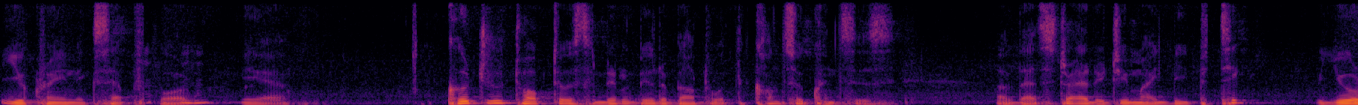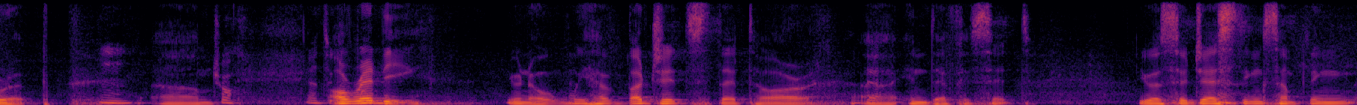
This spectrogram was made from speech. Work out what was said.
Ukraine, except for Mhm. yeah. Could you talk to us a little bit about what the consequences of that strategy might be, particularly Europe? Mm, Um, Sure. Already, you know, we have budgets that are uh, Yeah. in deficit. You are suggesting something,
